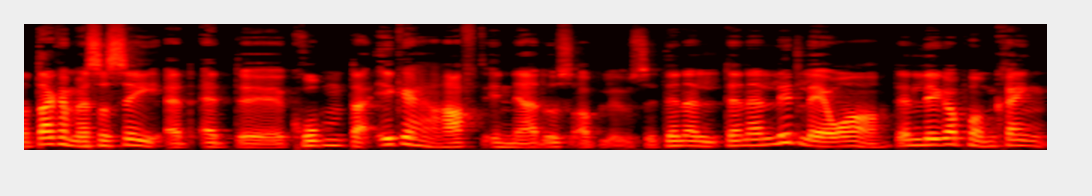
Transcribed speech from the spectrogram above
Og der kan man så se, at, at øh, gruppen, der ikke har haft en nærdødsoplevelse, den er, den er lidt lavere. Den ligger på omkring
